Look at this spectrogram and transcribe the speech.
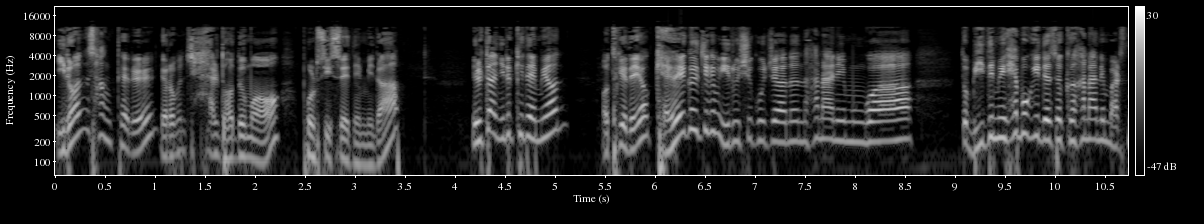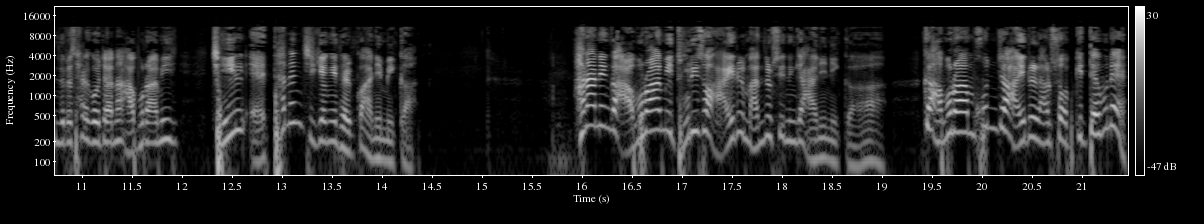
이런 상태를 여러분 잘 더듬어 볼 수 있어야 됩니다. 일단 이렇게 되면 어떻게 돼요? 계획을 지금 이루시고자 하는 하나님과 또 믿음이 회복이 돼서 그 하나님 말씀대로 살고자 하는 아브라함이 제일 애타는 지경이 될 거 아닙니까? 하나님과 아브라함이 둘이서 아이를 만들 수 있는 게 아니니까. 그 아브라함 혼자 아이를 낳을 수 없기 때문에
